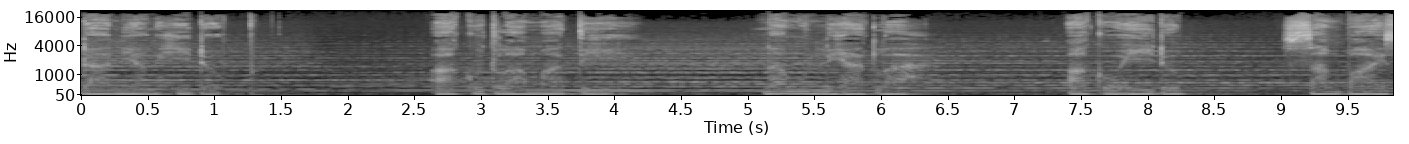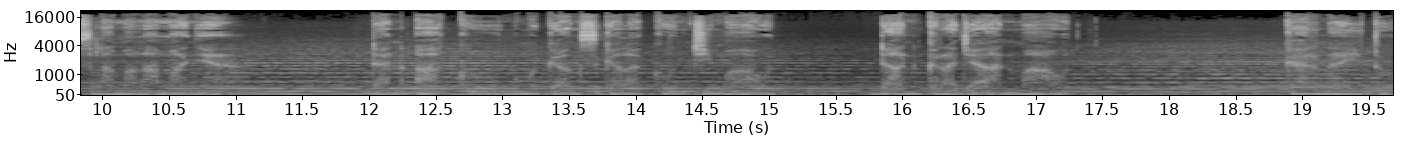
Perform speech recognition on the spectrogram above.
dan yang hidup. Aku telah mati, namun lihatlah, aku hidup sampai selama-lamanya, dan aku memegang segala kunci maut dan kerajaan maut. Karena itu,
